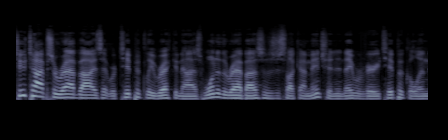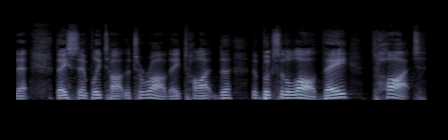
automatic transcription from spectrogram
Two types of rabbis that were typically recognized. One of the rabbis was just like I mentioned, and they were very typical in that they simply taught the Torah. They taught the, the books of the law. They taught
